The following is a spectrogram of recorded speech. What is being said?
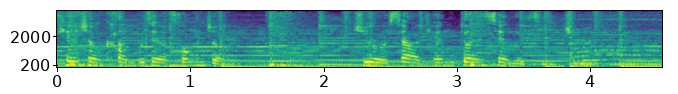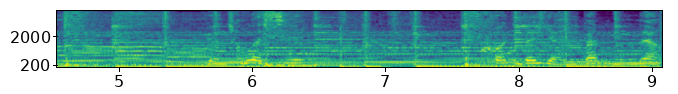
天上看不见风筝，只有夏天断线的几只，远成了星，和你的眼一般明亮。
